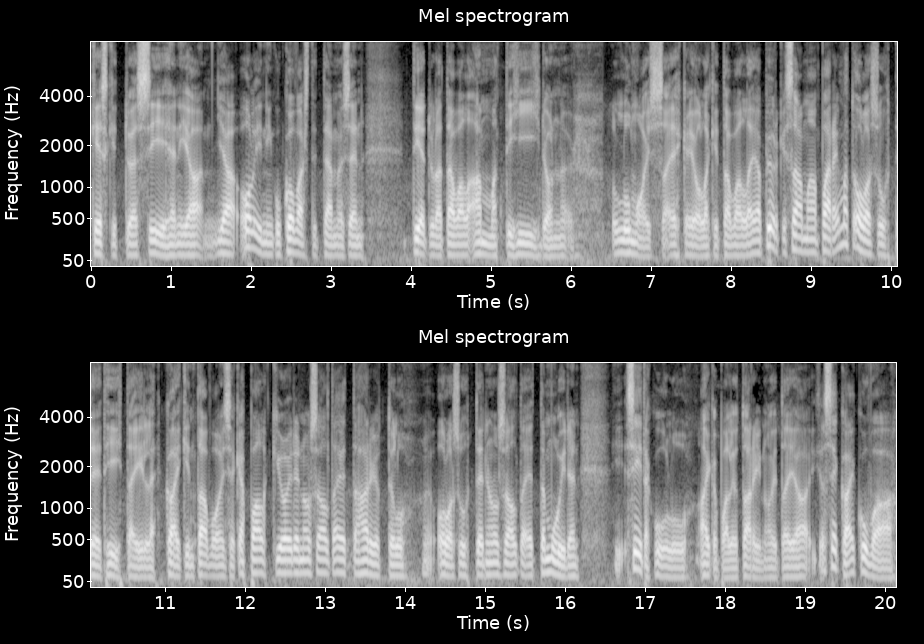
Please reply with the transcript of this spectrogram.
keskittyä siihen ja, ja oli niin kuin kovasti tämmöisen tietyllä tavalla ammattihiihdon lumoissa ehkä jollakin tavalla ja pyrki saamaan paremmat olosuhteet hiihtäjille kaikin tavoin sekä palkkioiden osalta että harjoitteluolosuhteiden osalta että muiden. Siitä kuuluu aika paljon tarinoita ja, ja se kai kuvaa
